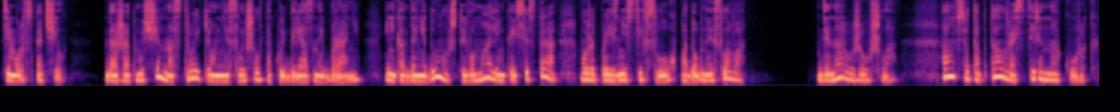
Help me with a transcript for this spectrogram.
Тимур вскочил. Даже от мужчин на стройке он не слышал такой грязной брани и никогда не думал, что его маленькая сестра может произнести вслух подобные слова. Динара уже ушла, а он все топтал растерянно окурок,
